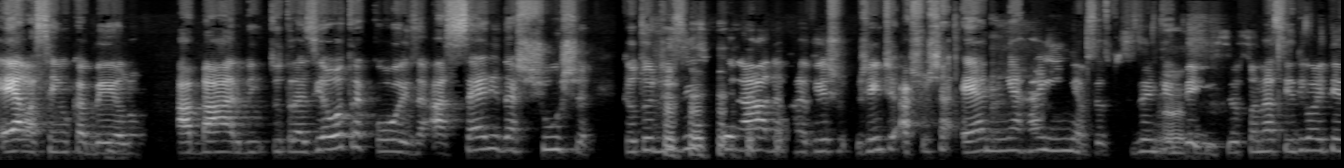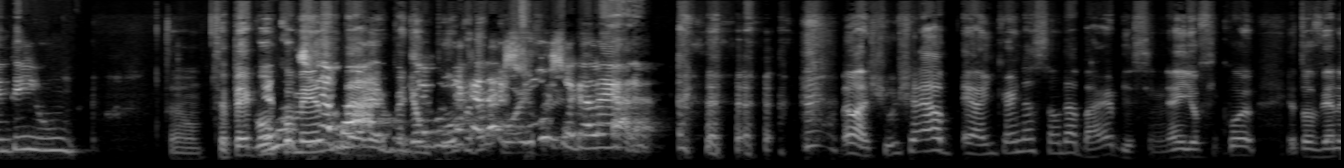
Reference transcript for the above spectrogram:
ela sem o cabelo, a Barbie, tu trazia outra coisa, a série da Xuxa, que eu estou desesperada para ver. Gente, a Xuxa é a minha rainha, vocês precisam entender Nossa. isso. Eu sou nascida em 81. Então, você pegou o começo dela, eu peguei um pouco depois. da Xuxa, galera! Não, a Xuxa é a, é a, encarnação da Barbie, assim, né? E eu fico, eu tô vendo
